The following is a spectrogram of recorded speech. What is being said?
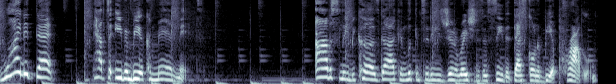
Why did that have to even be a commandment? Obviously, because God can look into these generations and see that that's going to be a problem.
